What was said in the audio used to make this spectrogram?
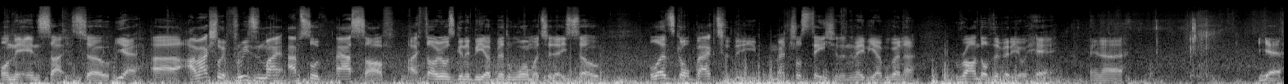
on the inside. So yeah, uh, I'm actually freezing my absolute ass off. I thought it was gonna be a bit warmer today, so let's go back to the metro station and maybe I'm gonna round off the video here. And uh, yeah.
